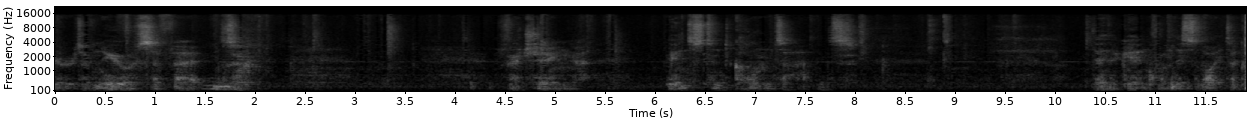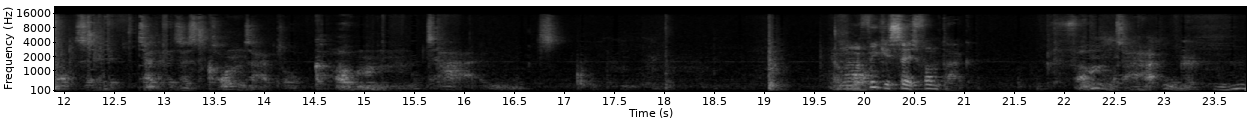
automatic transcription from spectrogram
Spirit of Neos effects. Fetching instant contact. Then again, from this light, I can't say it, tell if it says contact or contact. No, I think it says Fontag. Thumbtack. Mm-hmm.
